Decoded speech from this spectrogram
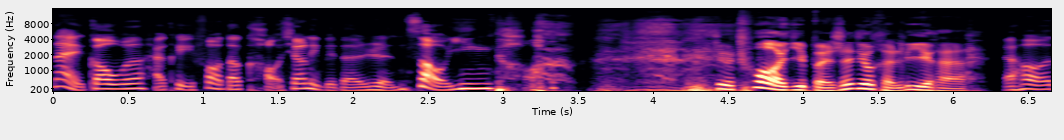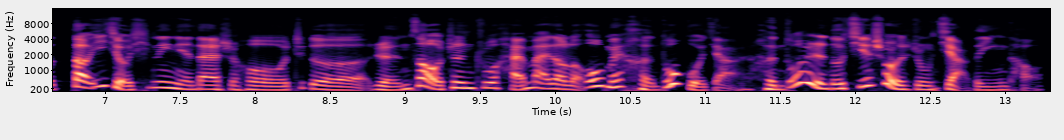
耐高温还可以放到烤箱里面的人造樱桃。这个创意本身就很厉害。然后到一九七零年代的时候，这个人造珍珠还卖到了欧美很多国家，很多人都接受了这种假的樱桃。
